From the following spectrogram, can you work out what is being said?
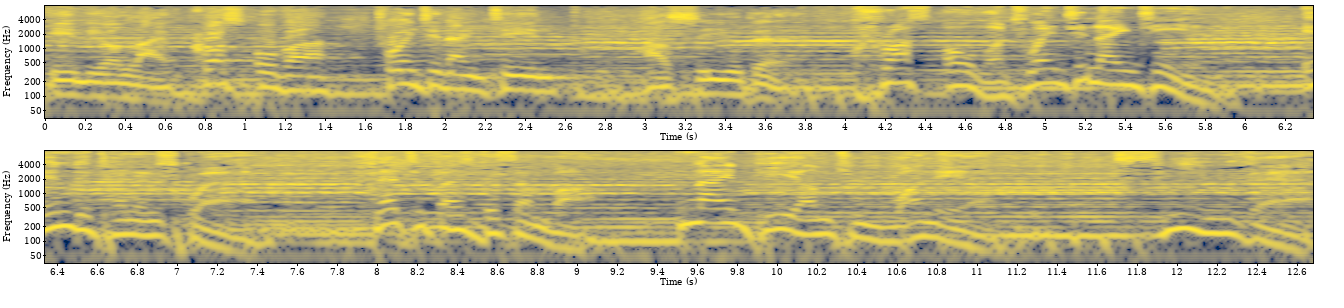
in your life. Crossover 2019. I'll see you there. Crossover 2019, Independence Square, 31st December, 9 p.m. to 1 a.m. See you there.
